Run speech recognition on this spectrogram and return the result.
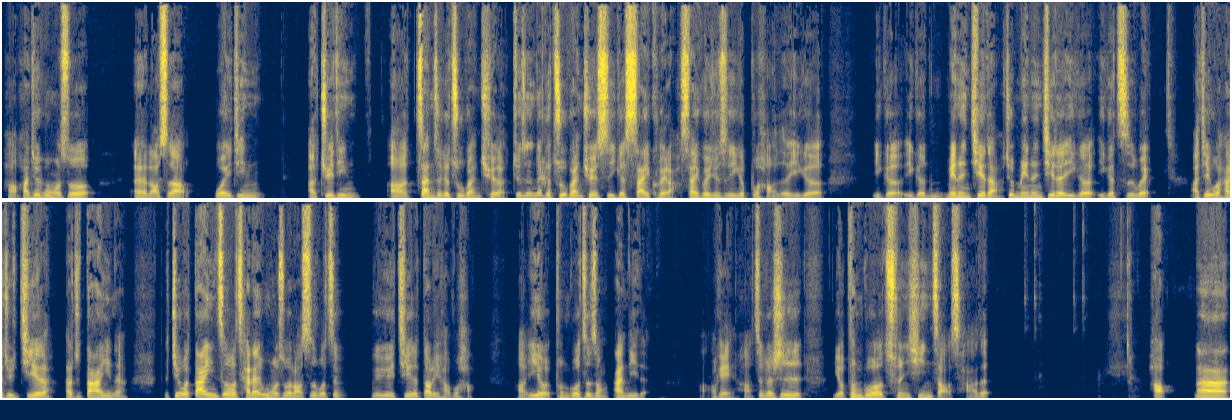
好，他就跟我说，呃，老师啊，我已经啊决定呃占这个主管缺了，就是那个主管缺是一个塞亏啦，塞亏就是一个不好的一个。一个一个没人接的，就没人接的一个一个职位啊，结果他去接了，他就答应了，结果答应之后才来问我说：“老师，我这个月接的到底好不好？”啊，也有碰过这种案例的。OK，好，这个是有碰过存心找茬的。好，那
